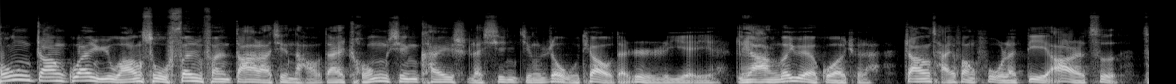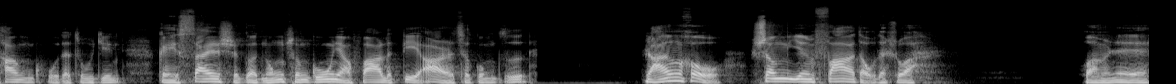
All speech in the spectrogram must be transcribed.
同章、关羽、王素纷纷耷拉起脑袋，重新开始了心惊肉跳的日日夜夜。两个月过去了，张裁缝付了第二次仓库的租金，给三十个农村姑娘发了第二次工资。然后声音发抖的说：“我们这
